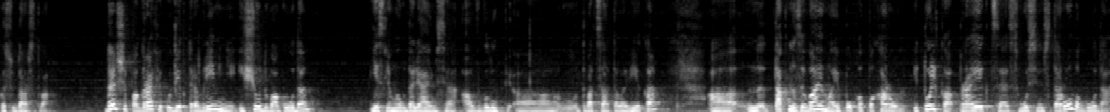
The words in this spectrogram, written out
государство. Дальше по графику вектора времени еще два года, если мы удаляемся а, вглубь 20 а, века, так называемая эпоха похорон. И только проекция с 1982 года,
